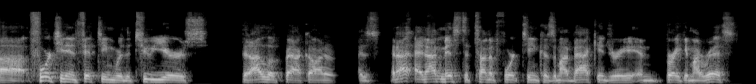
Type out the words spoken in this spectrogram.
uh, 14 and 15 were the two years that I look back on as, and I, and I missed a ton of 14 because of my back injury and breaking my wrist.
